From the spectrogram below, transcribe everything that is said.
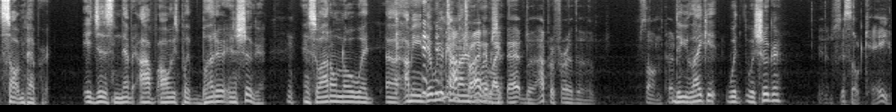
salt and pepper. It just never. I've always put butter and sugar, and so I don't know what. Uh, I mean, then we I were mean, talking I've about tried it like that, but I prefer the salt and pepper. Do you like it with with sugar? It's, it's okay.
